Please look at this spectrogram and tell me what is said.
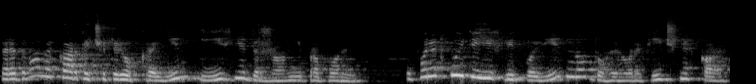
Перед вами карти чотирьох країн і їхні державні прапори. Упорядкуйте їх відповідно до географічних карт.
